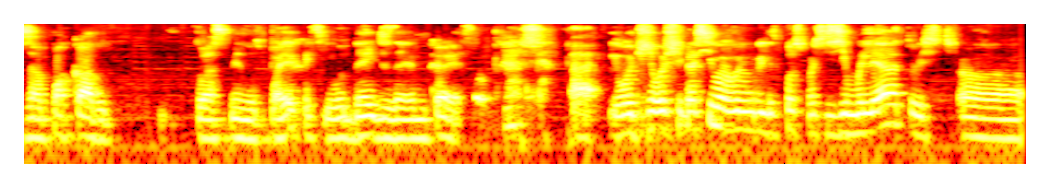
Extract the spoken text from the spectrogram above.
за пока 20 минут поехать, и вот доедешь за МКС. А, и очень-очень красиво выглядит в космосе Земля, то есть э,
